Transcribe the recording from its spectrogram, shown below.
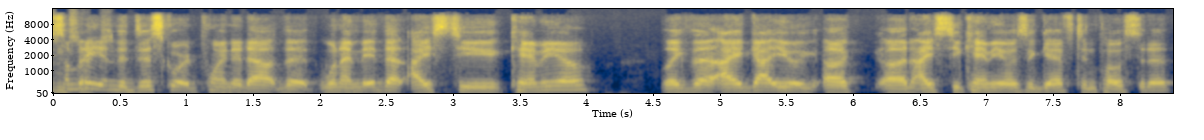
somebody in the the Discord pointed out that when I made that iced tea cameo, like that I got you a, a, an iced tea cameo as a gift and posted it.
